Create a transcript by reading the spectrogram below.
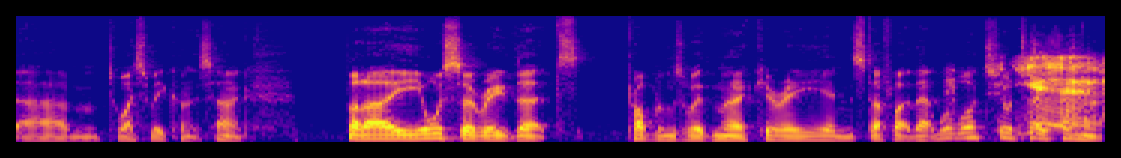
um, twice a week on its own. But I also read that problems with mercury and stuff like that. Well, what's your take on that?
